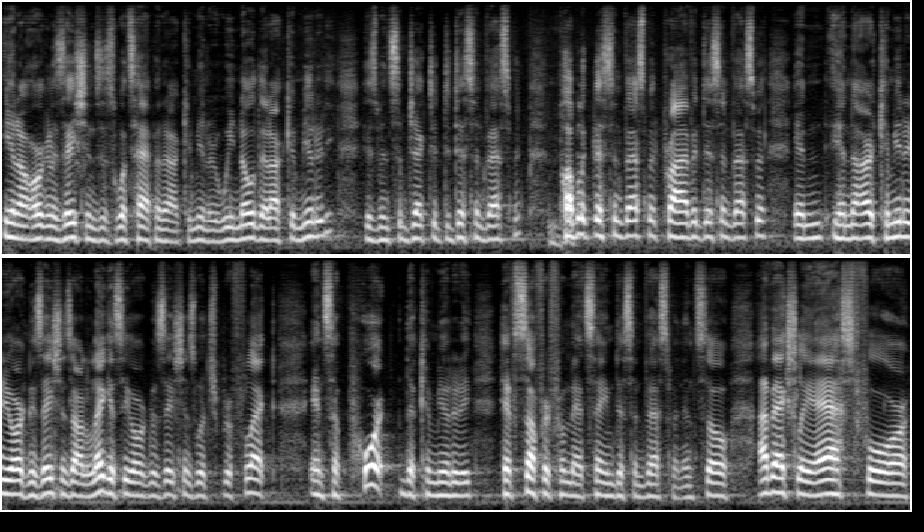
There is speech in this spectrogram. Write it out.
in our organizations is what's happened in our community. We know that our community has been subjected to disinvestment, public disinvestment, private disinvestment, and in our community organizations, our legacy organizations, which reflect and support the community, have suffered from that same disinvestment. And so I've actually asked for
